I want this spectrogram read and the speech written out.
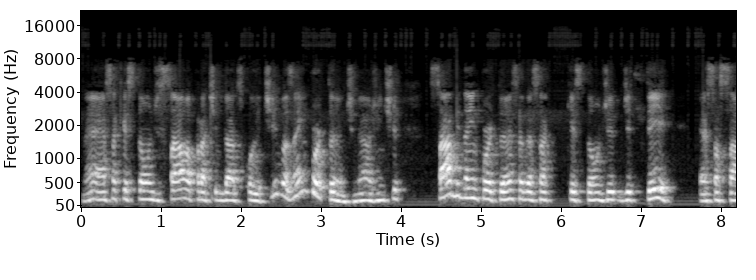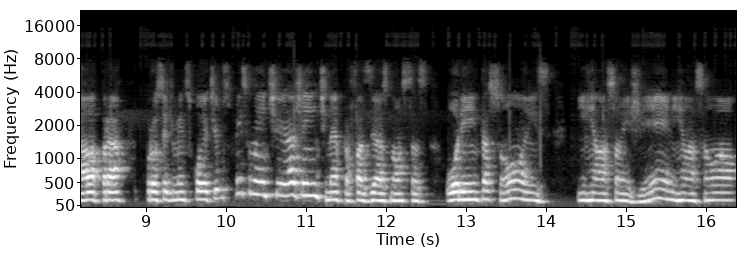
né, essa questão de sala para atividades coletivas é importante. Né? A gente sabe da importância dessa questão de, de ter essa sala para procedimentos coletivos, principalmente a gente, né, para fazer as nossas orientações em relação à higiene, em relação a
